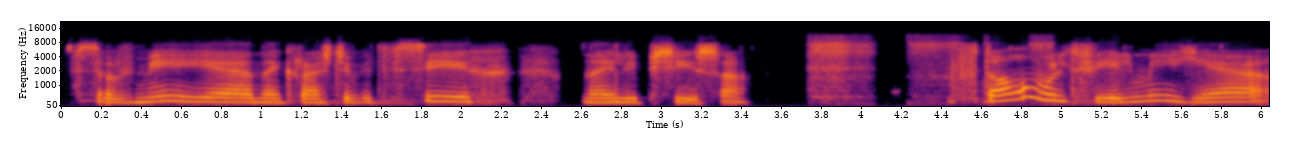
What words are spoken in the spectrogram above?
все вміє, найкраще від всіх, найліпшіша. В тому мультфільмі є,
